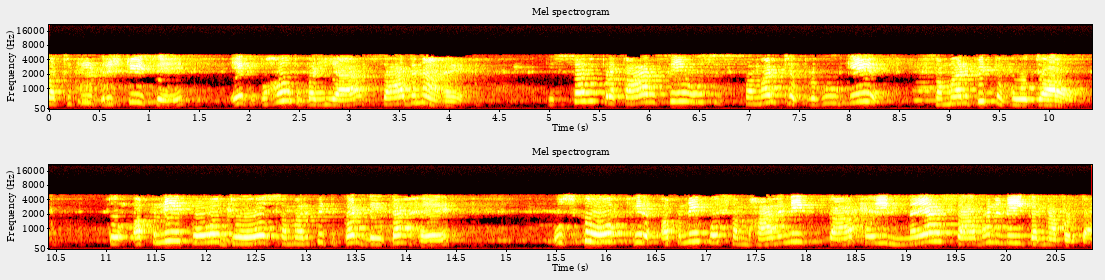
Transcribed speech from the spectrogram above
पथ की दृष्टि से एक बहुत बढ़िया साधना है कि सब प्रकार से उस समर्थ प्रभु के समर्पित हो जाओ। तो अपने को जो समर्पित कर देता है, उसको फिर अपने को संभालने का कोई नया साधन नहीं करना पड़ता।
